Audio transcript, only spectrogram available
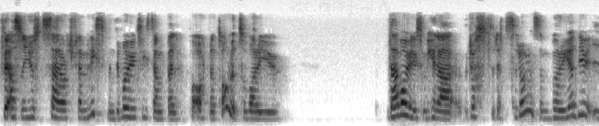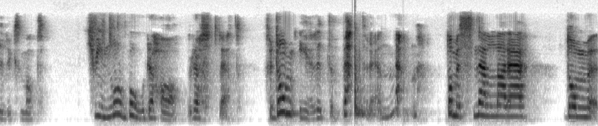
för alltså just särartsfeminismen, det var ju till exempel på 1800-talet så var det ju där var ju liksom hela rösträttsrörelsen började ju i liksom att kvinnor borde ha rösträtt. För de är lite bättre än män. De är snällare, de,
